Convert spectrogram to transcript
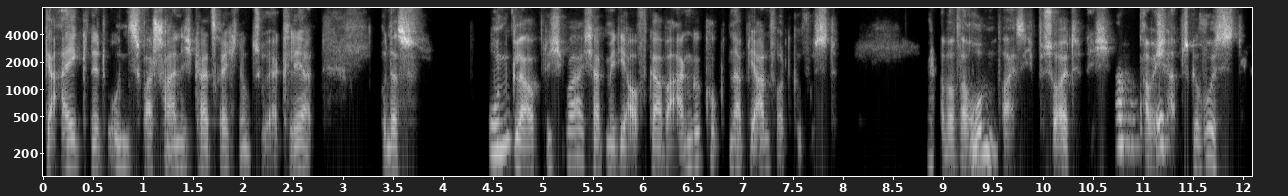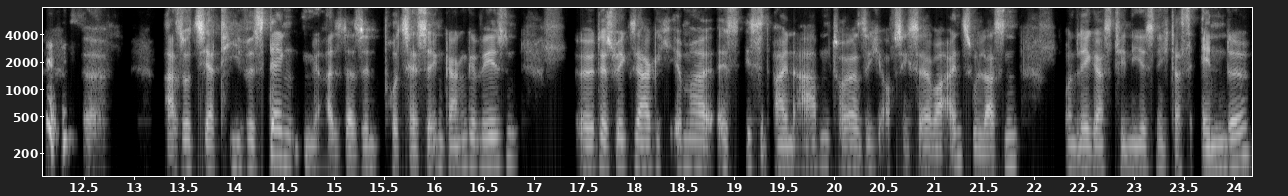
geeignet, uns Wahrscheinlichkeitsrechnung zu erklären. Und das Unglaubliche war, ich habe mir die Aufgabe angeguckt und habe die Antwort gewusst. Aber warum, weiß ich bis heute nicht. Aber ich habe es gewusst. Äh, assoziatives Denken. Also da sind Prozesse in Gang gewesen. Äh, deswegen sage ich immer, es ist ein Abenteuer, sich auf sich selber einzulassen. Und Legasthenie ist nicht das Ende,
